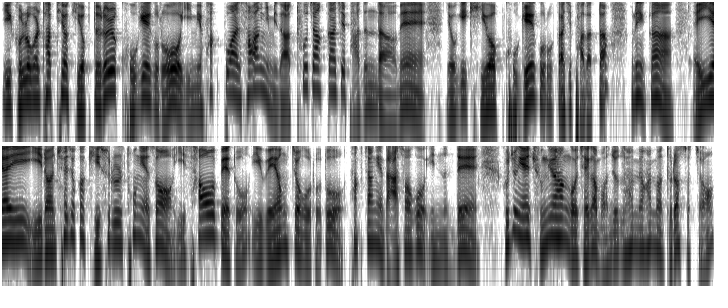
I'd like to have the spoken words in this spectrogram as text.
이 글로벌 탑티어 기업들을 고객으로 이미 확보한 상황입니다. 투자까지 받은 다음에 여기 기업 고객으로까지 받았다. 그러니까 AI 이런 최저가 기술을 통해서 이 사업에도 이 외형적으로도 확장에 나서고 있는데 그 중에 중요한 거 제가 먼저도 설명 한번 들었었죠.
